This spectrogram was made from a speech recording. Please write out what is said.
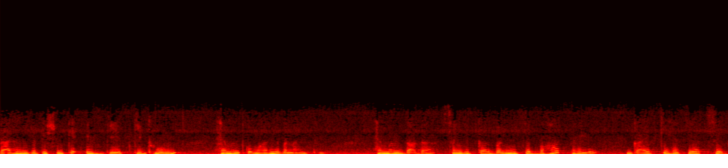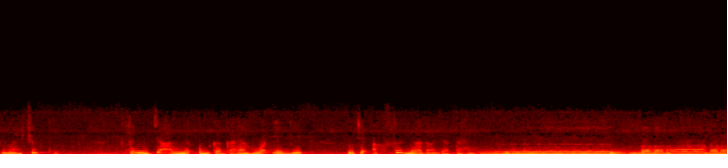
راجنیندر کشن کے اس گیت کی دھوم ہیمنت کمار نے بنائی تھی۔ ہیمنت دادا سنگیتکار بننے سے بہت پہلے گائک کی حیثیت سے بھی محسوس تھے۔ فلم جال میں ان کا گایا ہوا یہ گیت مجھے اکثر یاد آ جاتا ہے۔ ہاں، ہاں، ہاں،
